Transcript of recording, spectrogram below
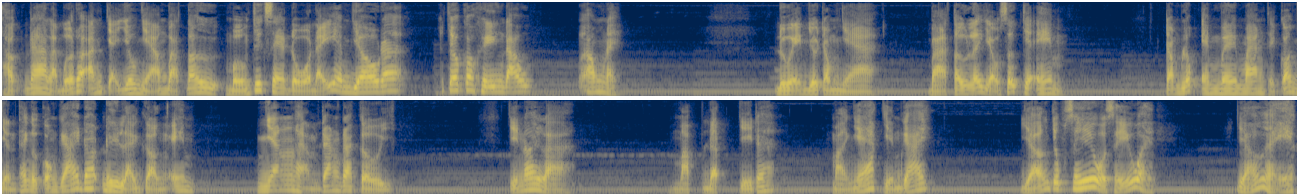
Thật ra là bữa đó anh chạy vô nhà ông bà Tư, Mượn chiếc xe đùa đẩy em vô đó. Chứ có khiên đâu, Ông này. Đưa em vô trong nhà, Bà Tư lấy dầu sức cho em. Trong lúc em mê man Thì có nhìn thấy người con gái đó đi lại gần em, Nhăn hàm răng ra cười. Chỉ nói là, Mập địch vậy đó, Mà nhát gì em gái. Giỡn chút xíu rồi xỉu rồi, Dở ẹt.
